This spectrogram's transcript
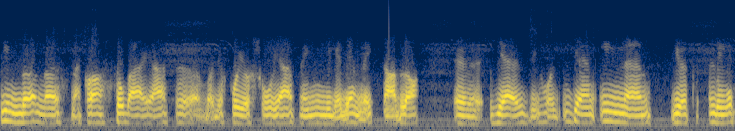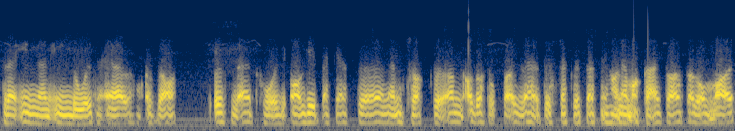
Tim Berners-nek a szobáját, vagy a folyosóját még mindig egy emléktábla jelzi, hogy igen, innen jött létre, innen indult el az a ötlet, hogy a gépeket nem csak adatokkal lehet összekötetni, hanem akár tartalommal,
